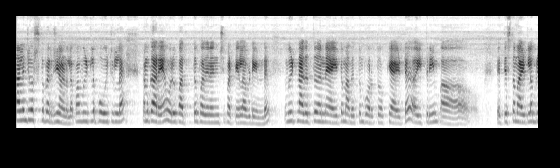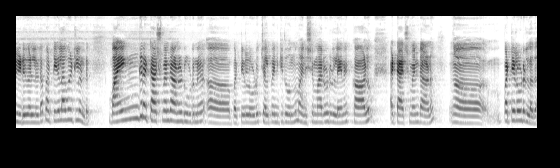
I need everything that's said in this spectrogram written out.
നാലഞ്ച് വർഷത്തെ പരിചയമാണല്ലോ. അപ്പം വീട്ടിൽ പോയിട്ടുള്ള നമുക്കറിയാം ഒരു പത്ത് പതിനഞ്ച് പട്ടികൾ അവിടെ ഉണ്ട് വീട്ടിനകത്ത് തന്നെ ആയിട്ടും അകത്തും പുറത്തും ഒക്കെ ആയിട്ട് ഇത്രയും വ്യത്യസ്തമായിട്ടുള്ള ബ്രീഡുകളുടെ പട്ടികൾ ആ വീട്ടിലുണ്ട്. ഭയങ്കര അറ്റാച്ച്മെന്റ് ആണ് ഡൂഡിന് പട്ടികളോട്. ചിലപ്പോൾ എനിക്ക് തോന്നുന്നു മനുഷ്യന്മാരോടുള്ളതിനേക്കാളും അറ്റാച്ച്മെന്റ് ആണ് പട്ടികളോടുള്ളത്.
